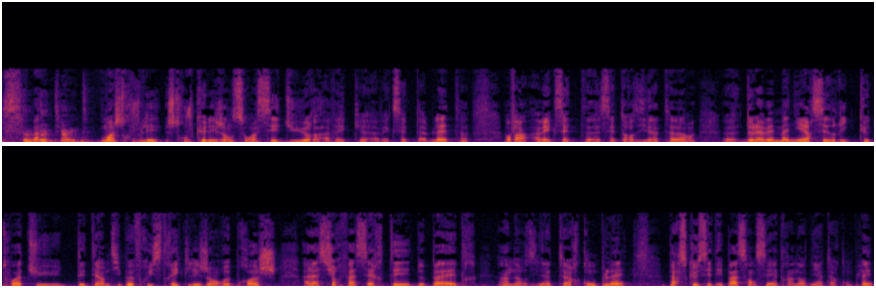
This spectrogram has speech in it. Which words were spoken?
ça me bah, direct. moi je trouve les je trouve que les gens sont assez durs avec avec cette tablette enfin avec cette cet ordinateur. Euh, de la même manière Cédric que toi tu t'étais un petit peu frustré que les gens reprochent à la Surface RT de pas être un ordinateur complet parce que c'était pas censé être un ordinateur complet.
